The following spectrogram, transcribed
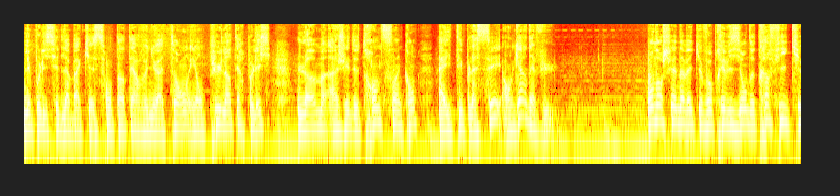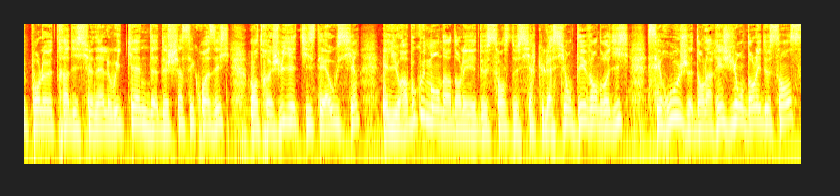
Les policiers de la BAC sont intervenus à temps et ont pu l'interpeller. L'homme, âgé de 35 ans, a été placé en garde à vue. On enchaîne avec vos prévisions de trafic pour le traditionnel week-end de chasse et croisée entre juilletistes et haussiens. Il y aura beaucoup de monde hein, dans les deux sens de circulation dès vendredi. C'est rouge dans la région dans les deux sens.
